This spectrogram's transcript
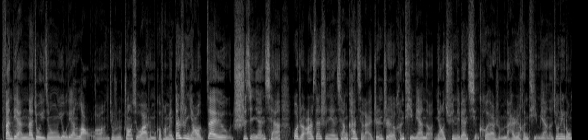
饭店那就已经有点老了，就是装修啊什么各方面。但是你要在十几年前或者二三十年前看起来真是很体面的。你要去那边请客呀什么的，还是很体面的，就那种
